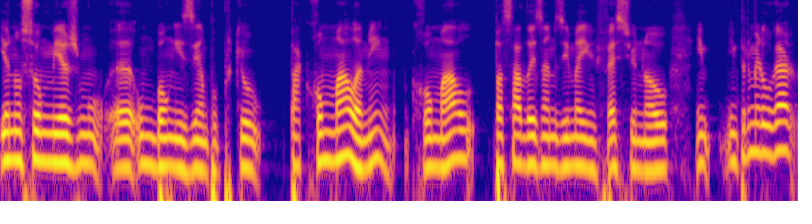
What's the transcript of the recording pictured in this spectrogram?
eu não sou mesmo uh, um bom exemplo porque eu pá, mal a mim, correu mal passado dois anos e meio infeccionou. Em, em primeiro lugar,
